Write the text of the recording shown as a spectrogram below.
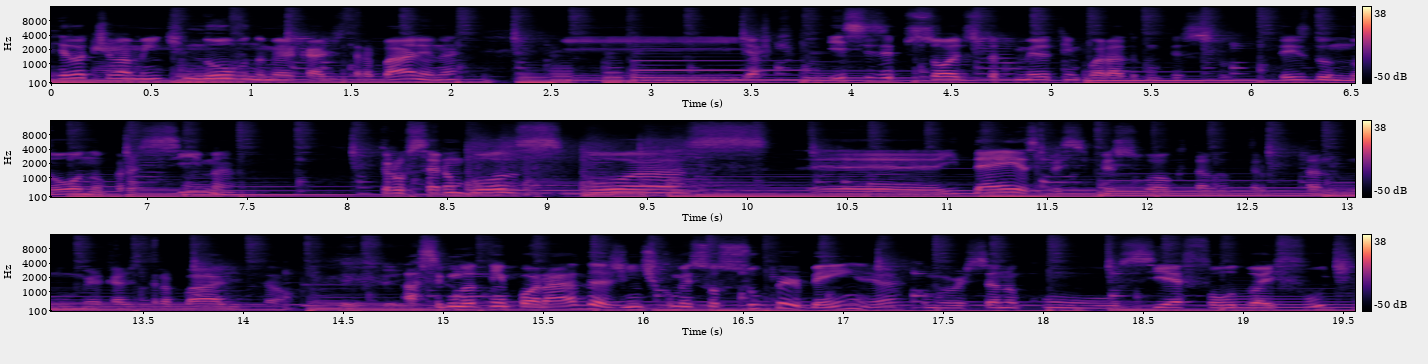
relativamente novo no mercado de trabalho, né? E acho que esses episódios da primeira temporada com pessoas, desde o nono para cima, trouxeram boas, boas é, ideias para esse pessoal que estava tá no mercado de trabalho e tal. Perfeito. A segunda temporada a gente começou super bem, já conversando com o CFO do iFood,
